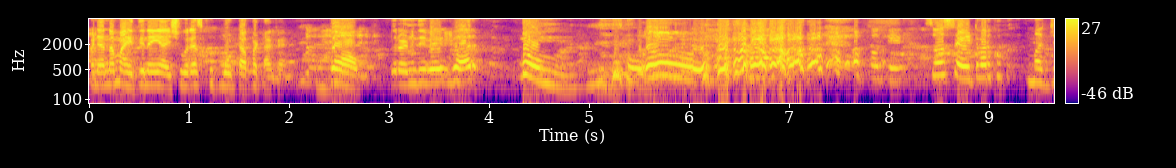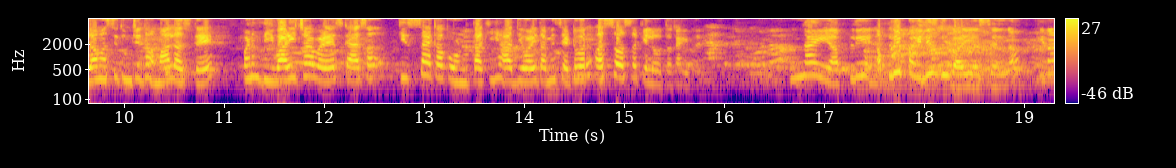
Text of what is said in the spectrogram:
पण यांना माहिती नाही ऐश्वर्याच खूप मोठा फटाका आहे. बॉम्ब रणदिवे घर बूम. ओके. सो सेटवर खूप मज्जा मस्ती तुमची धमाल असते. पण दिवाळीच्या वेळेस काय असा किस्सा आहे का कोणता की ह्या दिवाळीत आम्ही सेटवर असं असं केलं होतं काहीतरी? नाही आपली आपली पहिलीच दिवाळी असेल ना? किंवा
